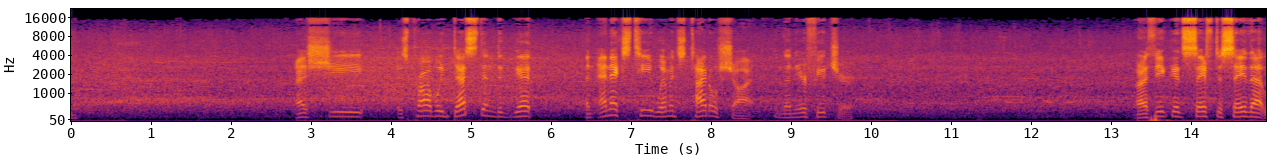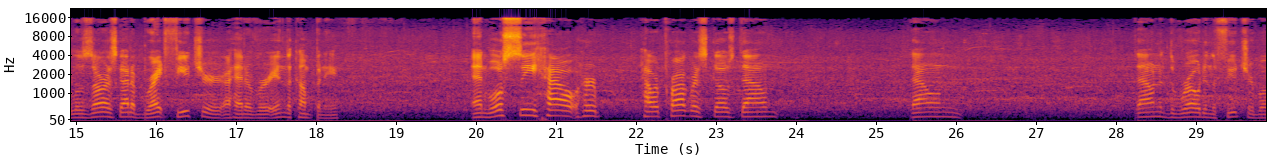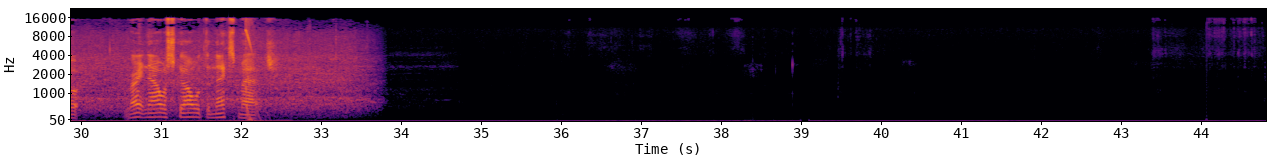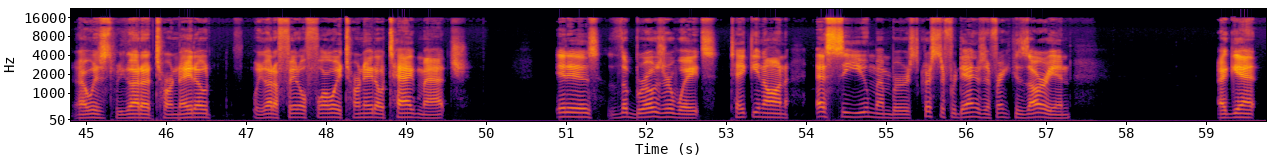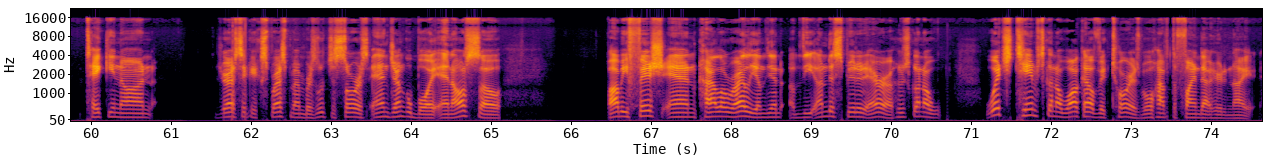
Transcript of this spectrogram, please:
As she is probably destined to get an NXT women's title shot in the near future. But I think it's safe to say that Lazara's got a bright future ahead of her in the company. And we'll see how her how her progress goes down down down the road in the future, but right now let's go on with the next match. That was we got a tornado we got a fatal four way tornado tag match. It is the Broserweights taking on SCU members Christopher Daniels and Frankie Kazarian. Again, taking on Jurassic Express members Luchasaurus and Jungle Boy, and also Bobby Fish and Kyle O'Reilly of the, of the Undisputed Era. Who's gonna, which team's gonna walk out victorious? We'll have to find out here tonight.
